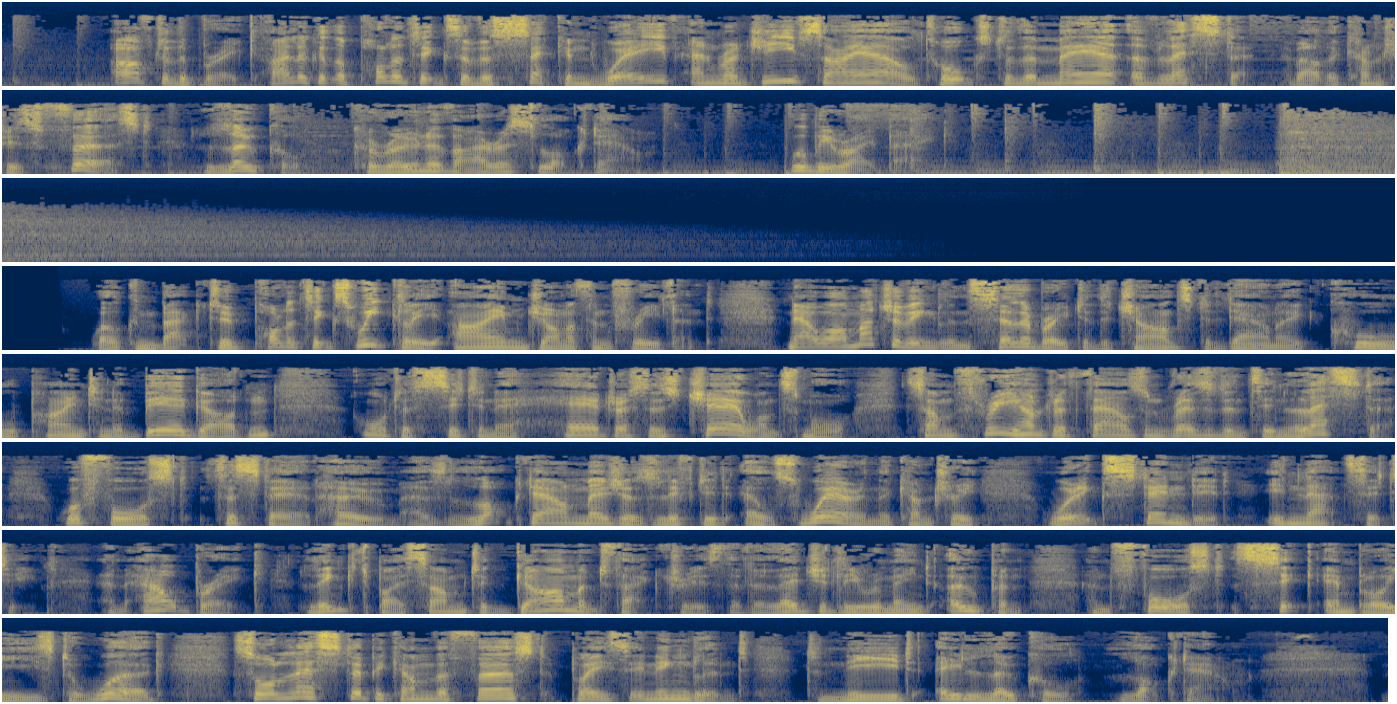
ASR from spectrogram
after the break, I look at the politics of a second wave and Rajiv Syal talks to the mayor of Leicester about the country's first local coronavirus lockdown. We'll be right back. Welcome back to Politics Weekly. I'm Jonathan Freedland. Now, while much of England celebrated the chance to down a cool pint in a beer garden or to sit in a hairdresser's chair once more, some 300,000 residents in Leicester were forced to stay at home as lockdown measures lifted elsewhere in the country were extended in that city an outbreak linked by some to garment factories that allegedly remained open and forced sick employees to work, saw Leicester become the first place in England to need a local lockdown.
